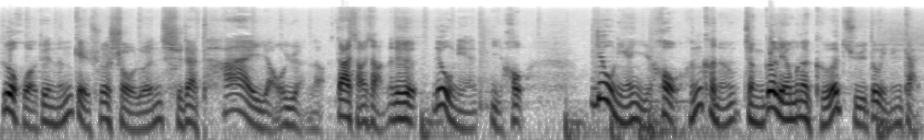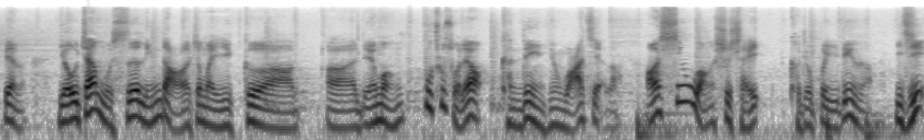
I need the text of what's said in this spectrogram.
热火队能给出的首轮实在太遥远了，大家想想，那就是六年以后，六年以后，很可能整个联盟的格局都已经改变了，由詹姆斯领导了这么一个呃联盟，不出所料，肯定已经瓦解了，而新王是谁，可就不一定了。以及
